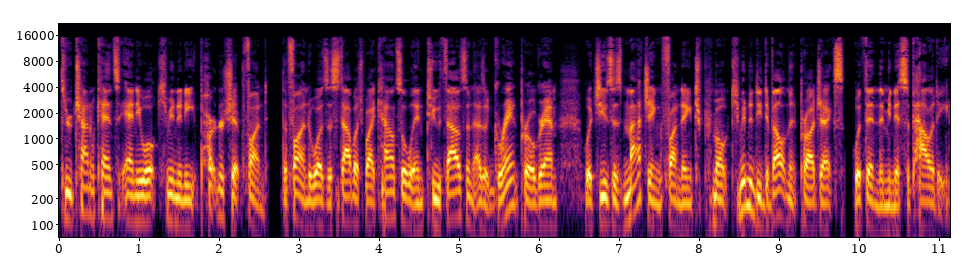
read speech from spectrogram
through Chatham Kent's annual Community Partnership Fund. The fund was established by Council in 2000 as a grant program which uses matching funding to promote community development projects within the municipality.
